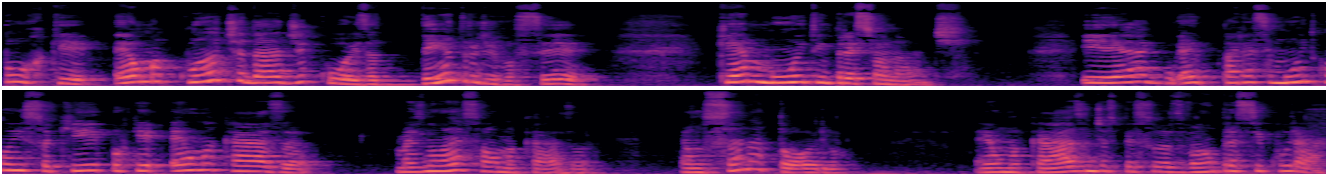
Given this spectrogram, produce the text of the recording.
porque é uma quantidade de coisa dentro de você que é muito impressionante. E é, é, parece muito com isso aqui, porque é uma casa, mas não é só uma casa, é um sanatório. É uma casa onde as pessoas vão para se curar.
